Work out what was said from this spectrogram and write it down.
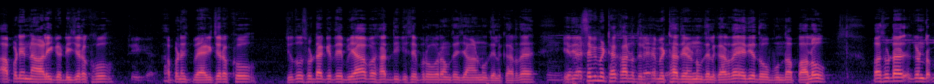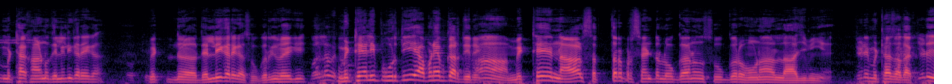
ਆਪਣੇ ਨਾਲ ਹੀ ਗੱਡੀ 'ਚ ਰੱਖੋ। ਠੀਕ ਹੈ। ਆਪਣੇ ਬੈਗ 'ਚ ਰੱਖੋ। ਜਦੋਂ ਤੁਹਾਡਾ ਕਿਤੇ ਵਿਆਹ ਸ਼ਾਦੀ ਕਿਸੇ ਪ੍ਰੋਗਰਾਮ ਤੇ ਜਾਣ ਨੂੰ ਦਿਲ ਕਰਦਾ ਹੈ ਇਹ ਵੈਸੇ ਵੀ ਮਿੱਠਾ ਖਾਣ ਨੂੰ ਦਿਲ ਮਿੱਠਾ ਦੇਣ ਨੂੰ ਦਿਲ ਕਰਦਾ ਇਹਦੀਆਂ ਦੋ ਬੂੰਦਾਂ ਪਾ ਲਓ। ਬਸ ਤੁਹਾਡਾ ਮਿੱਠਾ ਖਾਣ ਨੂੰ ਦਿਲ ਹੀ ਨਹੀਂ ਕਰੇਗਾ। ਦਿਲ ਨਹੀਂ ਕਰੇਗਾ ਸ਼ੂਗਰ ਨਹੀਂ ਹੋਏਗੀ। ਮਤਲਬ ਮਿੱਠੇ ਵਾਲੀ ਪੂਰਤੀ ਇਹ ਆਪਣੇ ਆਪ ਕਰਦੀ ਰਹੇ ਹਾਂ ਮਿੱਠੇ ਨਾਲ 70% ਲੋਕਾਂ ਨੂੰ ਸ਼ੂਗਰ ਹੋਣਾ ਲਾਜ਼ਮੀ ਹੈ। ਜਿਹੜੇ ਮਿੱਠਾ ਜ਼ਿਆਦਾ ਜਿਹੜੇ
